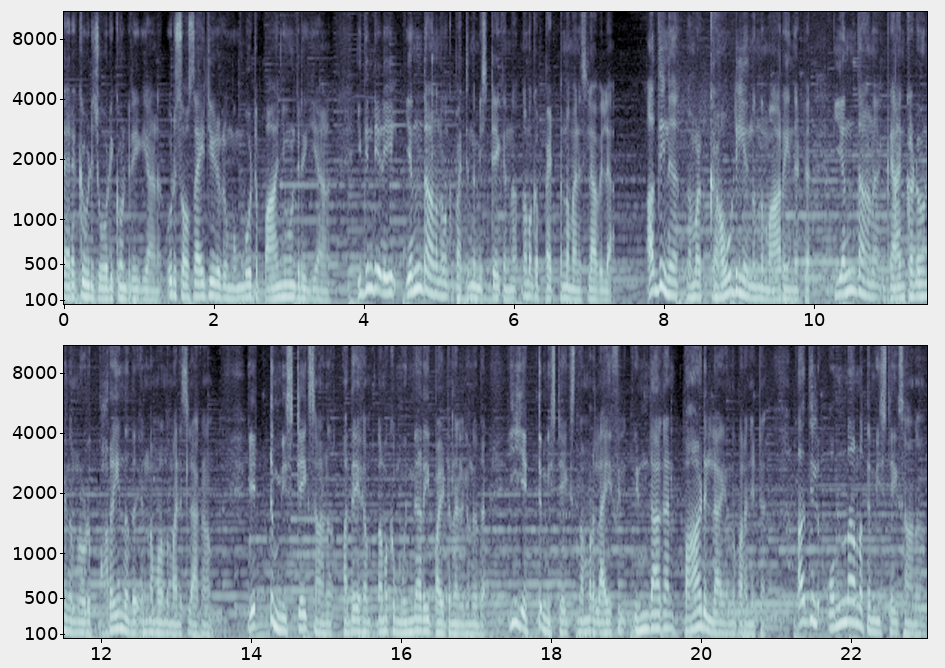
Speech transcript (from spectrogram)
തിരക്ക് പിടിച്ച് ഓടിക്കൊണ്ടിരിക്കുകയാണ്. ഒരു സൊസൈറ്റിയുടെ ഒരു മുമ്പോട്ട് പാഞ്ഞുകൊണ്ടിരിക്കുകയാണ്. ഇതിന്റെ ഇടയിൽ എന്താണ് നമുക്ക് പറ്റുന്ന മിസ്റ്റേക്ക് എന്ന് നമുക്ക് പെട്ടെന്ന് മനസ്സിലാവില്ല. അതിന് നമ്മൾ ക്രൗഡിൽ നിന്നൊന്ന് മാറി നിന്നിട്ട് എന്താണ് ഗ്രാൻഡ് കഡോണി നമ്മളോട് പറയുന്നത് എന്ന് നമ്മളൊന്ന് മനസ്സിലാക്കണം. എട്ട് മിസ്റ്റേക്സ് ആണ് അദ്ദേഹം നമുക്ക് മുന്നറിയിപ്പായിട്ട് നൽകുന്നത്. ഈ എട്ട് മിസ്റ്റേക്സ് നമ്മുടെ ലൈഫിൽ ഉണ്ടാകാൻ പാടില്ല എന്ന് പറഞ്ഞിട്ട്. അതിൽ ഒന്നാമത്തെ മിസ്റ്റേക്സ് ആണ്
